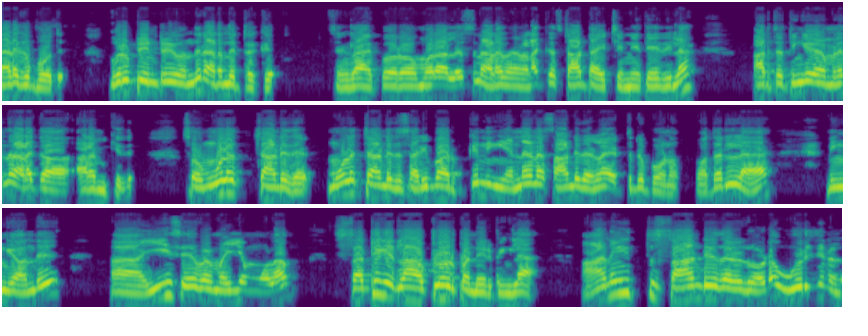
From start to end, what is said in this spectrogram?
நடக்க போகுது. குரூப் டூ இன்டர்வியூ வந்து நடந்துட்டு இருக்கு சரிங்களா? இப்போ ஒரு மொராலஸ் நட நடக்க ஸ்டார்ட் ஆயிடுச்சு இன்னைய தேதியில. அடுத்த திங்கட்கிழமையிலேருந்து நடக்க ஆரம்பிக்குது. ஸோ மூலச்சான்றிதழ் மூலச்சான்றிதழ் சரிபார்ப்புக்கு நீங்கள் என்னென்ன சான்றிதழ்லாம் எடுத்துகிட்டு போகணும்? முதல்ல நீங்கள் வந்து இ சேவை மையம் மூலம் சர்டிஃபிகேட்லாம் அப்லோட் பண்ணியிருப்பீங்களா அனைத்து சான்றிதழ்களோட ஒரிஜினல்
